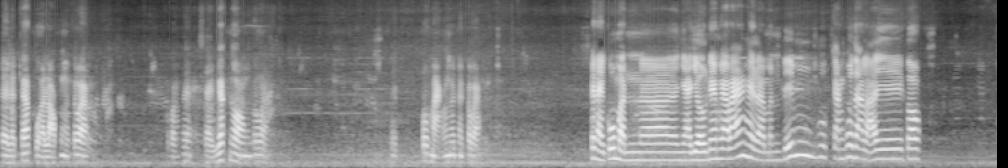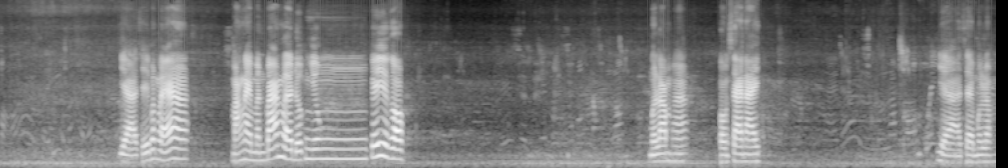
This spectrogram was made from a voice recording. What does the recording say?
đây là cáp quả lọc nè các bạn. Các bạn thấy xài rất ngon các bạn. Đây, có mặn nữa nè các bạn. Cái này của mình ờ, nhà vườn đem ra bán hay là mình điếm căn của ta lại con? dạ chị bán lẻ mặn này mình bán lại được nhiêu ký hả 15 hả? Còn xài này? Dạ xài 15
